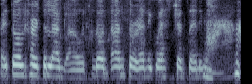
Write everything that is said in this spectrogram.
I told her to log out. Don't answer any questions anymore.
